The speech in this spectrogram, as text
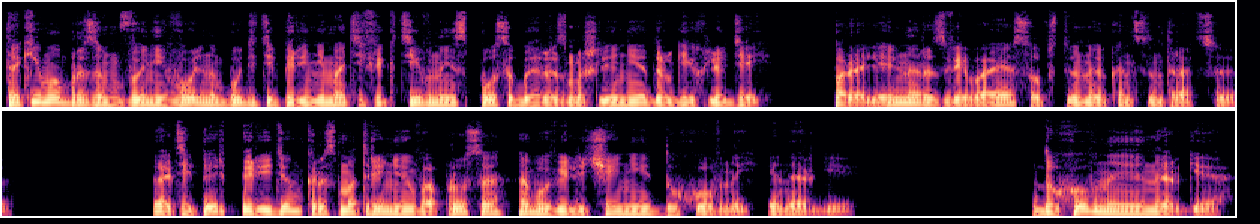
Таким образом, вы невольно будете перенимать эффективные способы размышления других людей, параллельно развивая собственную концентрацию. А теперь перейдем к рассмотрению вопроса об увеличении духовной энергии. Духовная энергия.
